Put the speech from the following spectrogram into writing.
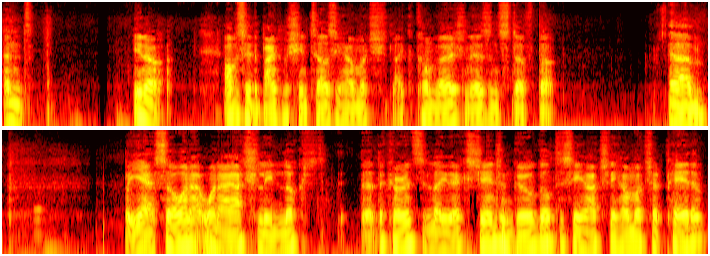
and you know, obviously the bank machine tells you how much like the conversion is and stuff, but um, but yeah. So when I when I actually looked at the currency, like the exchange on Google to see actually how much I'd paid him,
